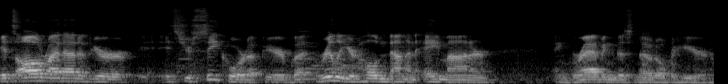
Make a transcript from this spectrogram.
It's all right out of your, it's your C chord up here, but really you're holding down an A minor and grabbing this note over here.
